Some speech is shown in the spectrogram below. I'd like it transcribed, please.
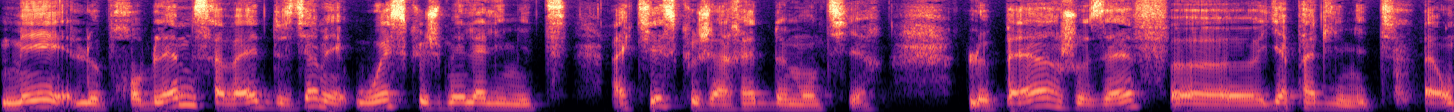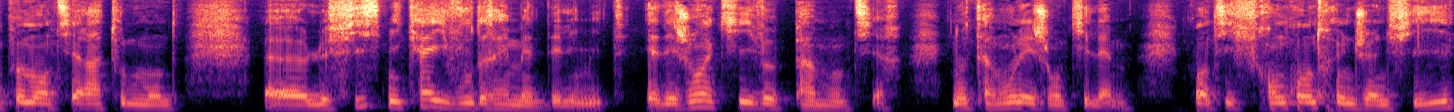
Mais le problème, ça va être de se dire, mais où est-ce que je mets la limite? À qui est-ce que j'arrête de mentir? Le père, Joseph, euh, il n'y a pas de limite. On peut mentir à tout le monde. le fils, Mika, il voudrait mettre des limites. Il y a des gens à qui il veut pas mentir, notamment les gens qu'il aime. Quand il rencontre une jeune fille,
